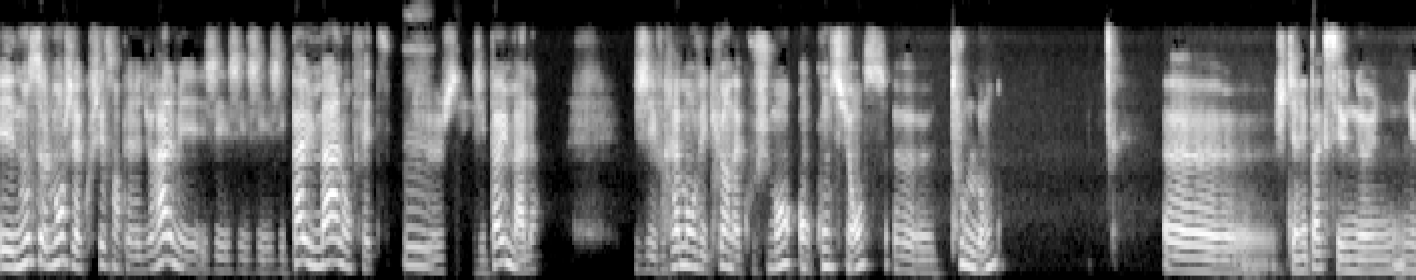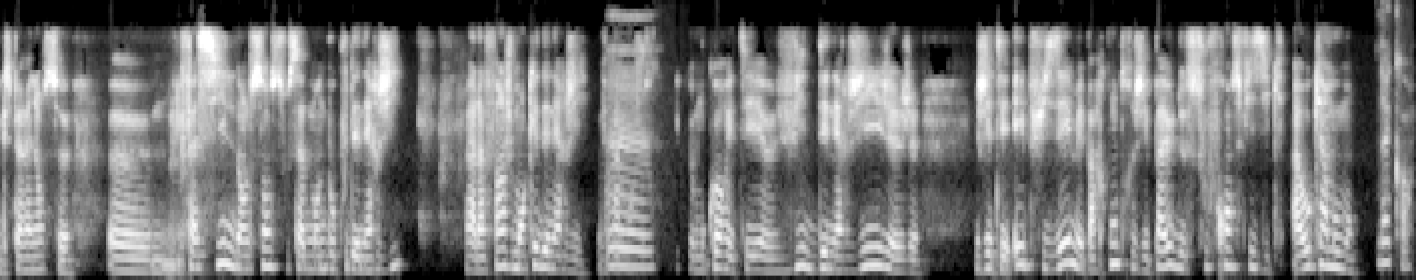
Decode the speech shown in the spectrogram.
Et non seulement j'ai accouché sans péridurale, mais j'ai pas eu mal en fait. Mm. J'ai pas eu mal. J'ai vraiment vécu un accouchement en conscience euh, tout le long. Euh, je dirais pas que c'est une, expérience euh, facile dans le sens où ça demande beaucoup d'énergie. À la fin, je manquais d'énergie. Vraiment, mm. mon corps était euh, vide d'énergie. J'étais épuisée, mais par contre, j'ai pas eu de souffrance physique à aucun moment. D'accord.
